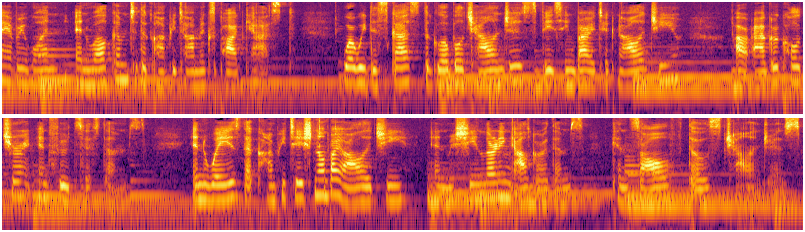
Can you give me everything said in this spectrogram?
Hi everyone, and welcome to the Computomics Podcast, where we discuss the global challenges facing biotechnology, our agriculture, and food systems in ways that computational biology and machine learning algorithms can solve those challenges.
